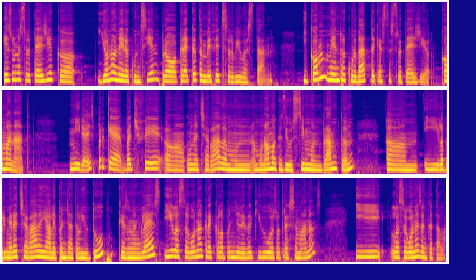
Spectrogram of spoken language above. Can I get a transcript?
És una estratègia que jo no n'era conscient, però crec que també he fet servir bastant. I com m'he recordat d'aquesta estratègia? Com ha anat? Mira, és perquè vaig fer uh, una xerrada amb un, amb un home que es diu Simon Brampton um, i la primera xerrada ja l'he penjat a YouTube, que és en anglès, i la segona crec que la penjaré d'aquí dues o tres setmanes i la segona és en català.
